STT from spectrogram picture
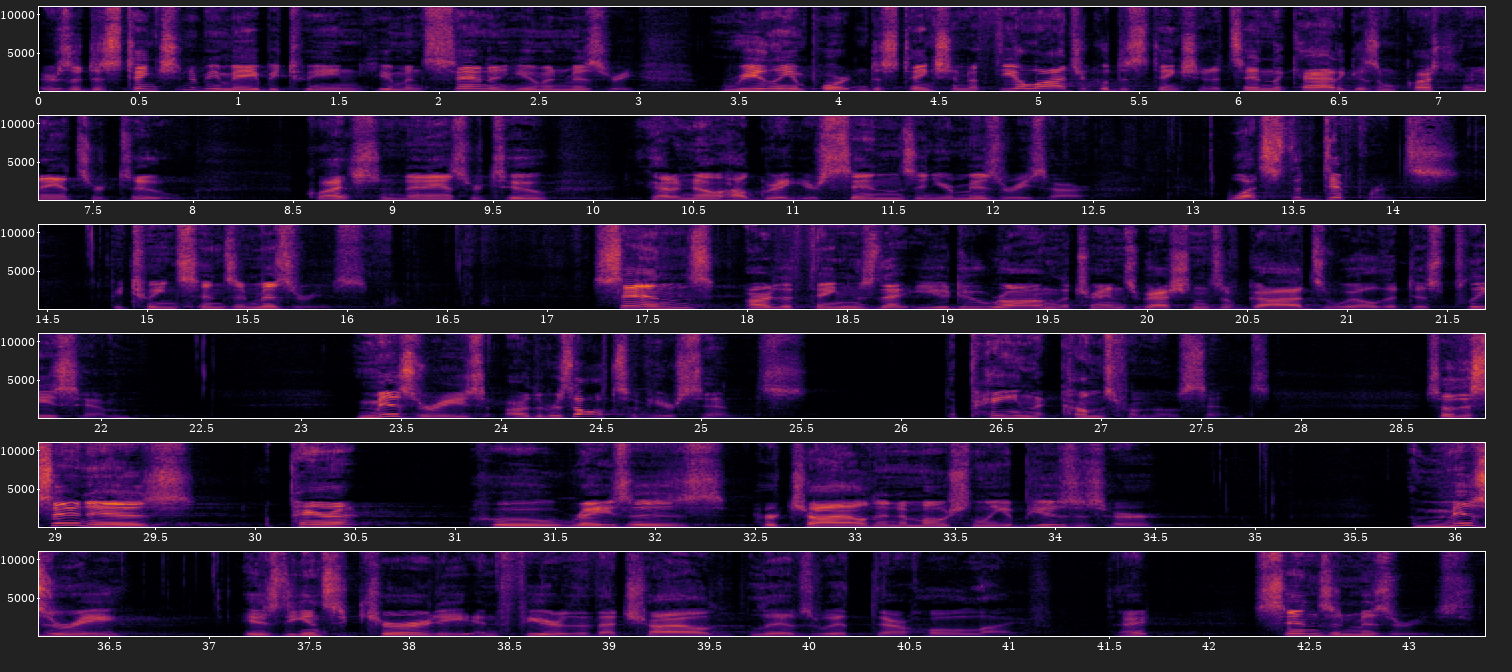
There's a distinction to be made between human sin and human misery. Really important distinction, a theological distinction. It's in the Catechism, question and answer two. Question and answer two you got to know how great your sins and your miseries are. What's the difference between sins and miseries? Sins are the things that you do wrong, the transgressions of God's will that displease Him. Miseries are the results of your sins, the pain that comes from those sins. So the sin is a parent who raises her child and emotionally abuses her. A misery is the insecurity and fear that that child lives with their whole life. Right? Sins and miseries.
